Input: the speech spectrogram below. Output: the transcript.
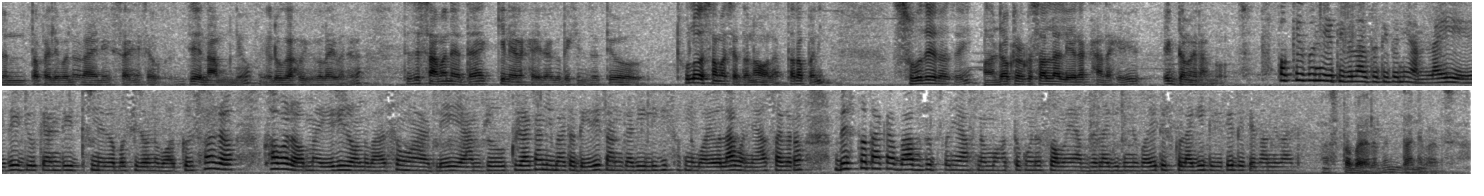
जुन तपाईँले भन्यो राइनिक्स साइनिक्स जे नाम लियो रुगाखुकीको लागि भनेर त्यो चाहिँ सामान्यतया किनेर खाइरहेको देखिन्छ। त्यो ठुलो समस्या त नहोला तर पनि सोधेर चाहिँ डक्टरको सल्लाह लिएर खाँदाखेरि एकदमै राम्रो हुन्छ। पक्कै पनि यति बेला जति पनि हामीलाई रेडियो क्यान्डिडेट सुनेर बसिरहनु भएको छ र खबरहरूमा हेरिरहनु भएको छ उहाँहरूले हाम्रो कुराकानीबाट धेरै जानकारी लिइसक्नुभयो होला भन्ने आशा गरौँ। व्यस्तताका बावजुद पनि आफ्नो महत्त्वपूर्ण समय हाम्रो लागि दिनुभयो। त्यसको लागि धेरै धेरै धन्यवाद। हस् तपाईँहरूलाई पनि धन्यवाद। छ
